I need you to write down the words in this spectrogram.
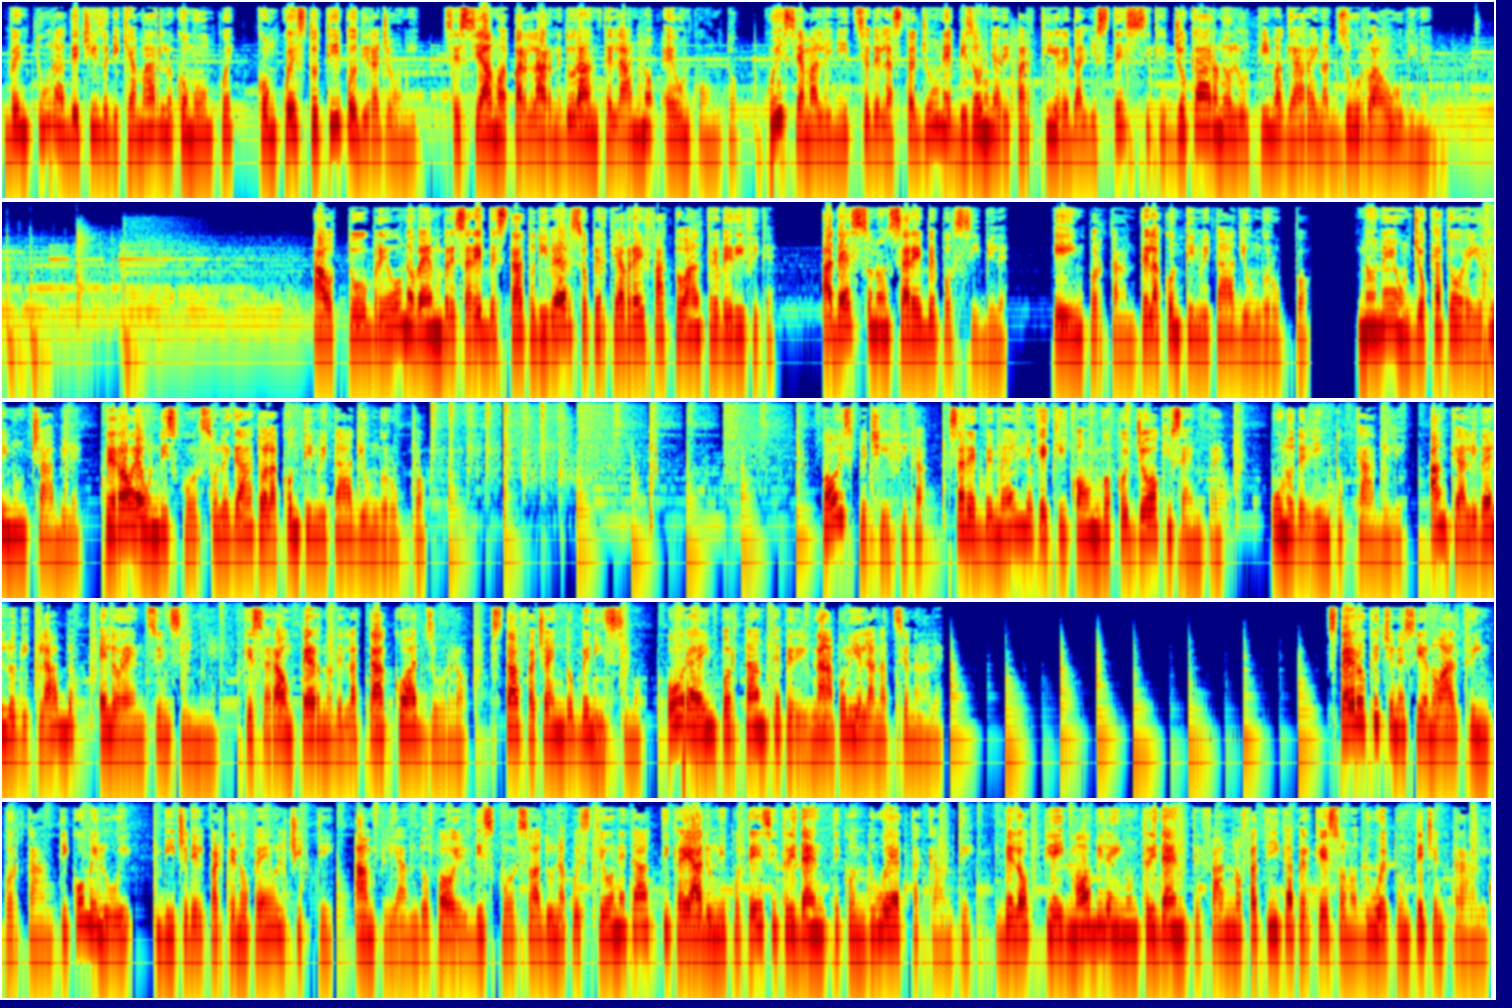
Ventura ha deciso di chiamarlo comunque, con questo tipo di ragioni, se siamo a parlarne durante l'anno è un conto, qui siamo all'inizio della stagione e bisogna ripartire dagli stessi che giocarono l'ultima gara in azzurro a Udine. A ottobre o novembre sarebbe stato diverso perché avrei fatto altre verifiche. Adesso non sarebbe possibile. È importante la continuità di un gruppo. Non è un giocatore irrinunciabile, però è un discorso legato alla continuità di un gruppo. Poi specifica, sarebbe meglio che chi convoco giochi sempre. Uno degli intoccabili, anche a livello di club, è Lorenzo Insigne, che sarà un perno dell'attacco azzurro, sta facendo benissimo, ora è importante per il Napoli e la nazionale. Spero che ce ne siano altri importanti come lui, dice del partenopeo il CT, ampliando poi il discorso ad una questione tattica e ad un'ipotesi tridente con due attaccanti, Velotti e Immobile in un tridente fanno fatica perché sono due punte centrali.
